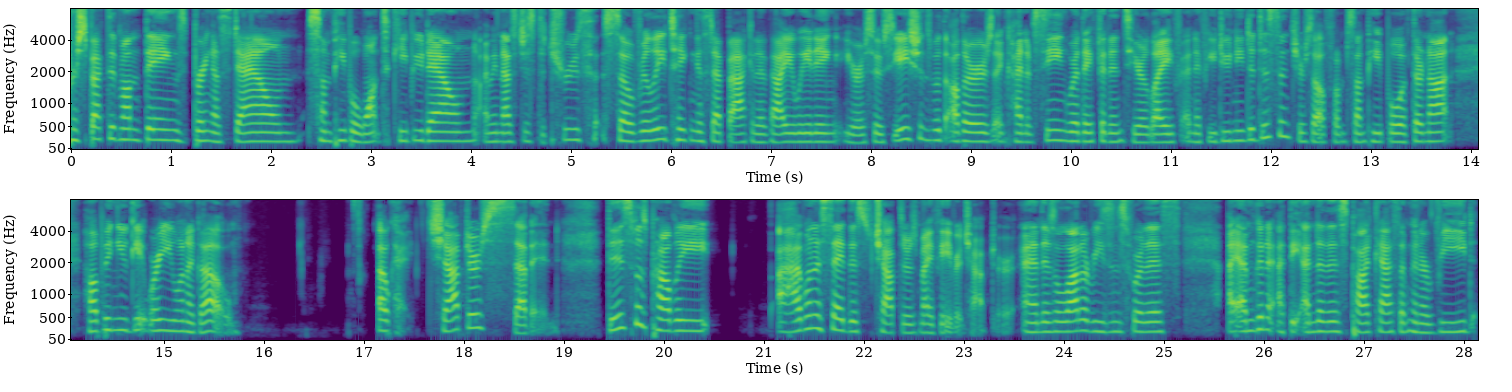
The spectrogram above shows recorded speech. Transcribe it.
perspective on things bring us down. Some people want to keep you down. I mean, that's just the truth. So, really taking a step back and evaluating your associations with others and kind of seeing where they fit into your life. And if you do need to distance yourself from some people, if they're not helping you get where you want to go. Okay, chapter seven. This was probably I want to say this chapter is my favorite chapter, and there's a lot of reasons for this. I am going to, at the end of this podcast, I'm going to read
